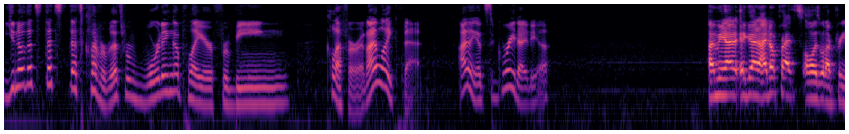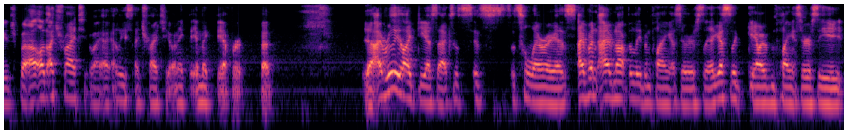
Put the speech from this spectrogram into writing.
you know that's that's that's clever. That's rewarding a player for being clever, and I like that. I think that's a great idea. I mean, I, again, I don't practice always what I preach, but I, I try to. I, I- at least I try to. I make the, I make the effort. But yeah, I really like Deus Ex. It's it's it's hilarious. I've been I've not really been playing it seriously. I guess the game I've been playing it seriously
